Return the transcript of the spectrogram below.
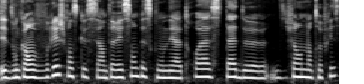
et donc en vrai, je pense que c'est intéressant parce qu'on est à trois stades euh, différents de l'entreprise.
